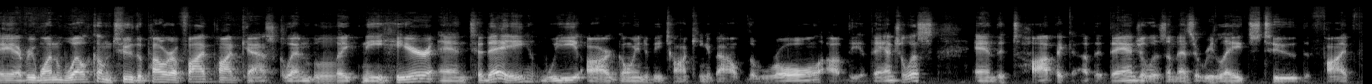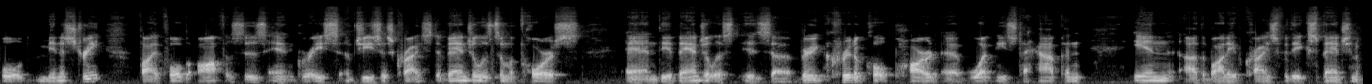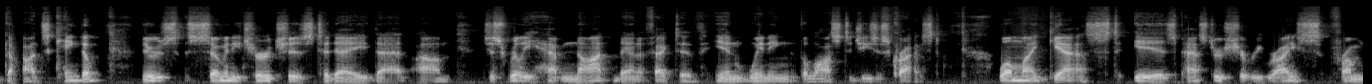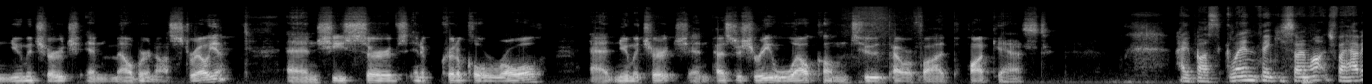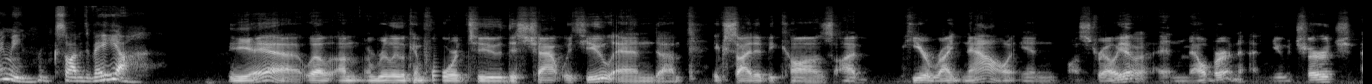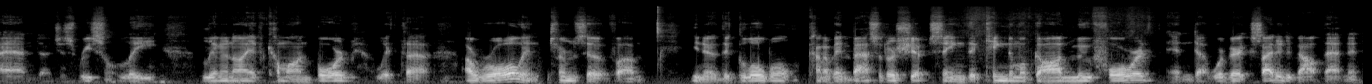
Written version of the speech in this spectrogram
Hey everyone, welcome to the Power of Five podcast. Glenn Bleakney here, and today we are going to be talking about the role of the evangelist and the topic of evangelism as it relates to the fivefold ministry, fivefold offices, and grace of Jesus Christ. Evangelism, of course, and the evangelist is a very critical part of what needs to happen in uh, the body of Christ for the expansion of God's kingdom. There's so many churches today that um, just really have not been effective in winning the lost to Jesus Christ. Well, my guest is Pastor Sharee Rice from Pneuma Church in Melbourne, Australia, and she serves in a critical role at Pneuma Church. And Pastor Sharee, welcome to the Power Five podcast. Hey, Pastor Glenn, thank you so much for having me. excited to be here. Yeah, well, I'm, I'm really looking forward to this chat with you and um, excited because I'm here right now in Australia and Melbourne at Pneuma Church. And uh, just recently, Lynn and I have come on board with uh, a role in terms of um, you know the global kind of ambassadorship, seeing the kingdom of God move forward, and uh, we're very excited about that. And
